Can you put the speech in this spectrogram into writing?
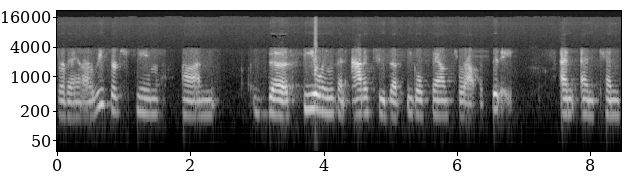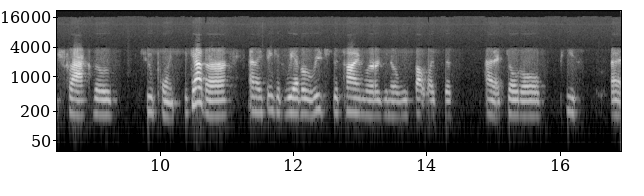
survey and our research team um, the feelings and attitudes of Eagles fans throughout the city, and and can track those two points together. And I think if we ever reached a time where you know we felt like this anecdotal piece uh,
